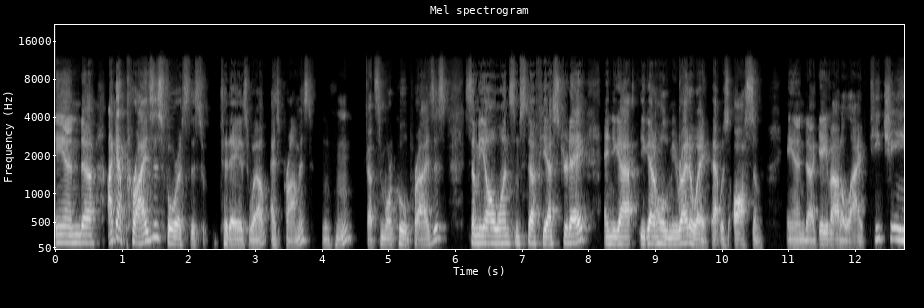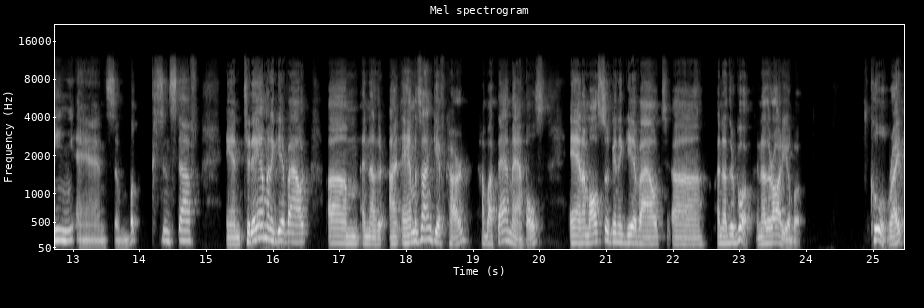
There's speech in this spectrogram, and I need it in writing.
and uh, I got prizes for us this today as well, as promised. Mm-hmm. Got some more cool prizes. Some of y'all won some stuff yesterday, and you got you got a hold of me right away. That was awesome, and uh, gave out a live teaching and some books and stuff. And today I'm going to give out um, another an Amazon gift card. How about that, apples? And I'm also going to give out uh, another book, another audiobook cool, right?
